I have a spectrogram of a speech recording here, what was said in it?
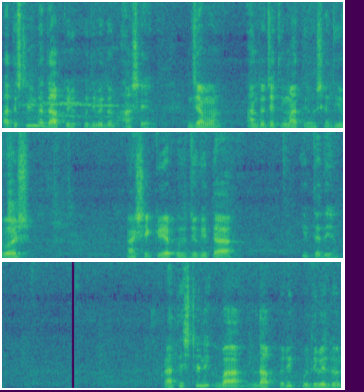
প্রাতিষ্ঠানিক বা দাপ্তরিক প্রতিবেদন আসে। যেমন, আন্তর্জাতিক মাতৃভাষা দিবস, বার্ষিক ক্রীড়া প্রতিযোগিতা ইত্যাদি। প্রাতিষ্ঠানিক বা দাপ্তরিক প্রতিবেদন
